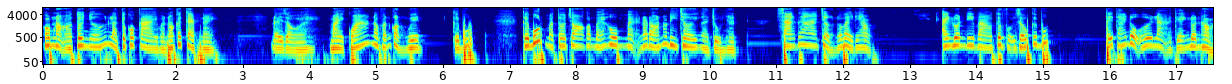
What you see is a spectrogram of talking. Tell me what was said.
Hôm nọ tôi nhớ là tôi có cài vào nó cái kẹp này. Đây rồi, may quá nó vẫn còn nguyên. Cái bút. Cái bút mà tôi cho con bé hôm mẹ nó đón nó đi chơi ngày chủ nhật. Sáng thứ hai chở nó về đi học. Anh Luân đi vào tôi vội giấu cái bút. Thấy thái độ hơi lạ thì anh Luân hỏi.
